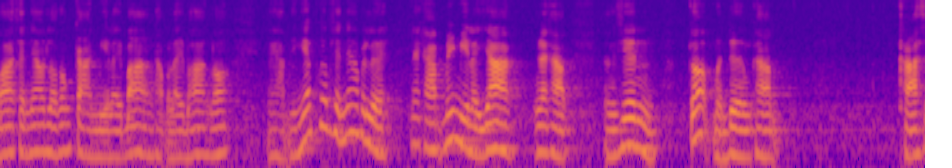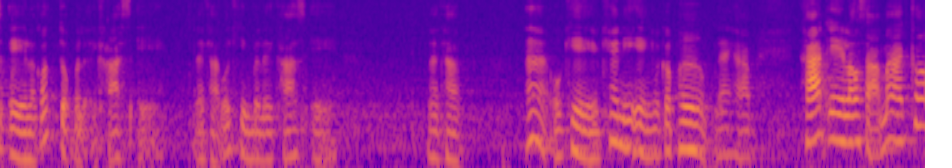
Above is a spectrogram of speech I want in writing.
ว่าช anel เราต้องการมีอะไรบ้างทำอะไรบ้างเนาะนะครับอย่างเงี้ยเพิ่มช anel ไปเลยนะครับไม่มีอะไรยากนะครับ อย่างเช่นก็เหมือนเดิมครับ class A แล้วก็จบไปเลย class A นะครับก็คินไปเลย class A นะครับอ่าโอเค แค่นี้เองแล้วก็เพิ่มนะครับ class A เราสามารถก็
